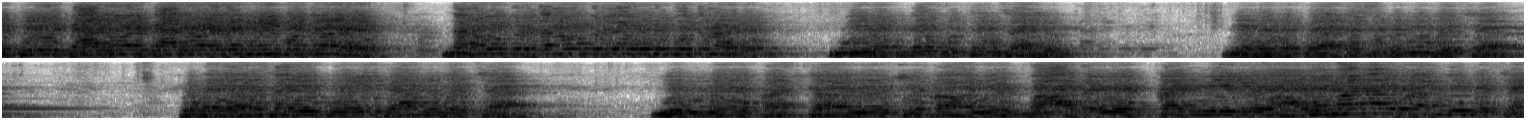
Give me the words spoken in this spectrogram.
ఎప్పుడు పేదవాడు పేదవాడిగా మిగిలిపోతున్నాడు. ధనవంతుడు ధనవంతుడిగా ఉండిపోతున్నాడు. మీరంతా గుర్తించాలి. నేను ఒక పేద కుటుంబం నుంచి వచ్చా. ఒక వ్యవసాయ కూలీ గ్రామం వచ్చా. ఎన్నో కష్టాలు సుఖాలు బాధలు కన్నీళ్ళు అవమానాలు కూడా అందించా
